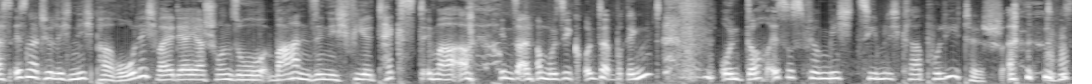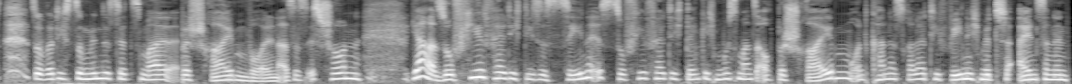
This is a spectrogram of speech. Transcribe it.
das ist natürlich nicht parolig, weil der ja schon so wahnsinnig viel Text immer in seiner Musik unterbringt. Und doch ist es für mich ziemlich klar politisch. Mhm. so würde ich es zumindest jetzt mal beschreiben wollen. Also es ist schon, ja, so vielfältig diese Szene ist, so vielfältig, denke ich, muss man es auch beschreiben und kann es relativ wenig mit einzelnen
